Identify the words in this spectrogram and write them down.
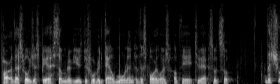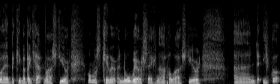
part of this will just be uh, some reviews before we delve more into the spoilers of the two episodes. So. This show uh, became a big hit last year. Almost came out of nowhere, second half of last year. And you've got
